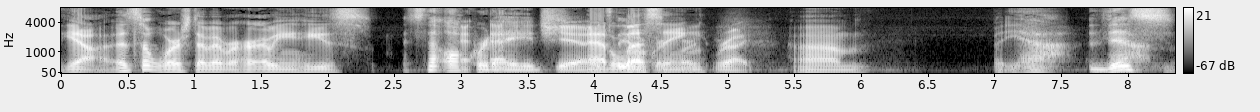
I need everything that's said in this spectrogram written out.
yeah, it's the worst I've ever heard. I mean, he's, it's the awkward uh, age. Yeah. it's awkward Right. um, but yeah, this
